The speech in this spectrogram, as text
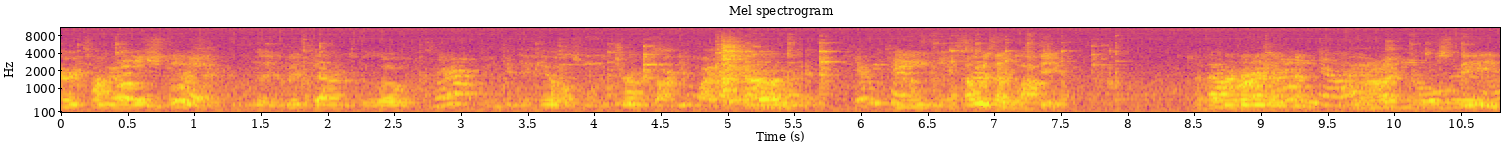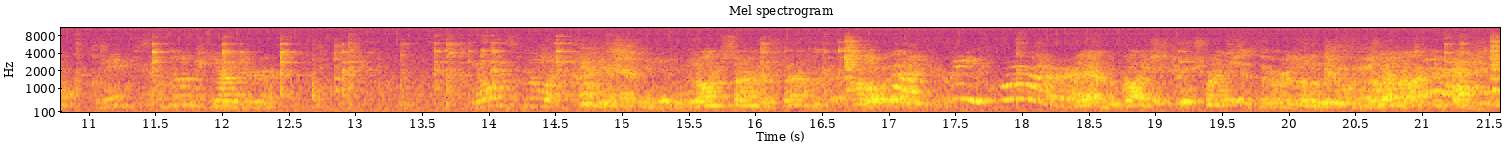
Gary told me all those stories they lived down below in the hills when the Germans occupied the towns and beans. I was on the. Steve. Wrong of the family. Oh, yeah. Yeah, in the Rochester trenches, there were German occupation.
